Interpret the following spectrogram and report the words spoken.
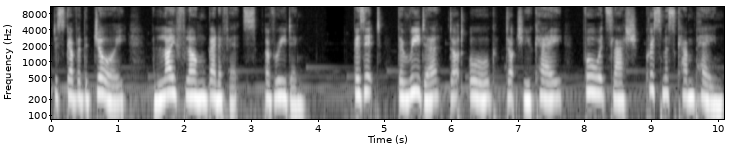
discover the joy and lifelong benefits of reading. Visit thereader.org.uk forward slash Christmas campaign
